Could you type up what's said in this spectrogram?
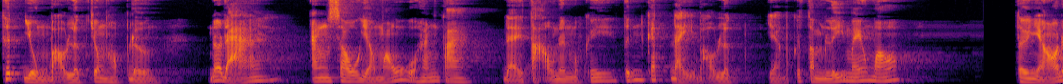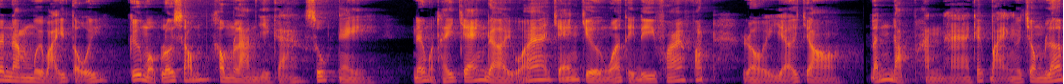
thích dùng bạo lực trong học đường, nó đã ăn sâu vào máu của hắn ta để tạo nên một cái tính cách đầy bạo lực và một cái tâm lý méo mó. Từ nhỏ đến năm 17 tuổi, cứ một lối sống không làm gì cả suốt ngày. Nếu mà thấy chán đời quá, chán trường quá thì đi phá phách rồi dở trò đánh đập hành hạ các bạn ở trong lớp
